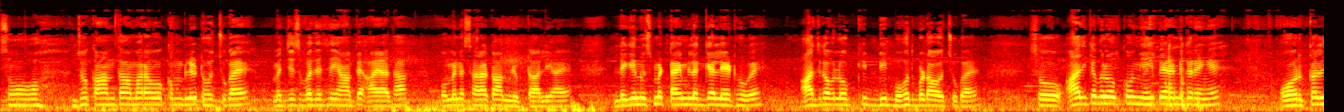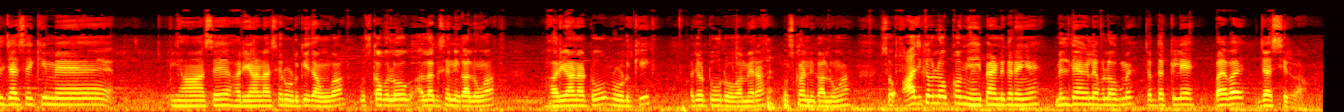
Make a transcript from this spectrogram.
सो so, जो काम था हमारा वो कंप्लीट हो चुका है। मैं जिस वजह से यहाँ पे आया था वो मैंने सारा काम निपटा लिया है। लेकिन उसमें टाइम लग गया लेट हो गए। आज का व्लॉग की भी बहुत बड़ा हो चुका है। सो so, आज के ब्लॉग को हम यहीं पे एंड करेंगे। और कल जैसे कि मैं यहाँ से हरियाणा से रुड़की जाऊँगा उसका ब्लॉग अलग से निकालूँगा। हरियाणा टू रुड़की का जो टूर होगा मेरा उसका निकालूँगा। सो so, आज के ब्लॉग को हम यहीं पे एंड करेंगे। मिलते हैं अगले ब्लॉग में। जब तक के लिए बाय बाय जय श्री राम।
